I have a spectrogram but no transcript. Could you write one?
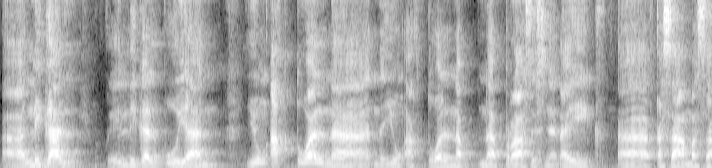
ah, legal. Okay, legal po 'yan. Yung actual na, yung actual na, na process niyan ay ah, kasama sa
